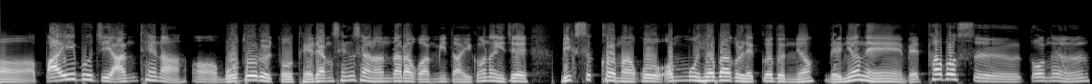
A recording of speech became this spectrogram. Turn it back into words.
어, 5G 안테나 어, 모듈을 또 대량 생산한다라고 합니다. 이거는 이제 믹스컴하고 업무 협약을 했거든요. 내년에 메타버스 또는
